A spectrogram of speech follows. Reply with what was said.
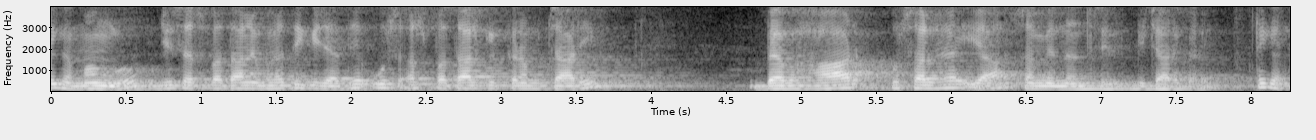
ठीक है, मंगू। जिस अस्पताल में भर्ती की जाती है, उस अस्पताल के कर्मचारी व्यवहार कुशल है या संवेदनशील? विचार करें। ठीक है?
